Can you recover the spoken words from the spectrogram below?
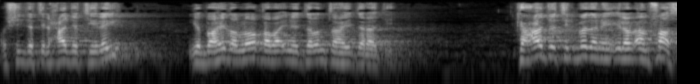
wa shiddat alxaajati ilayh iyo baahida loo qabaa inay daran tahay daraaddeed ka xaajati albadani ila alanfaas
